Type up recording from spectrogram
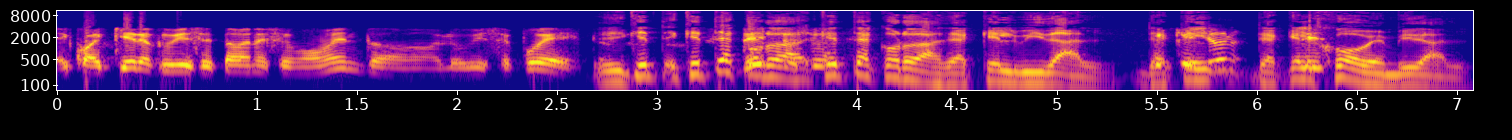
eh, cualquiera que hubiese estado en ese momento lo hubiese puesto. ¿Y qué te, qué te acordás, yo- qué te acordás de aquel Vidal? De aquel, yo- de aquel es- joven Vidal.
